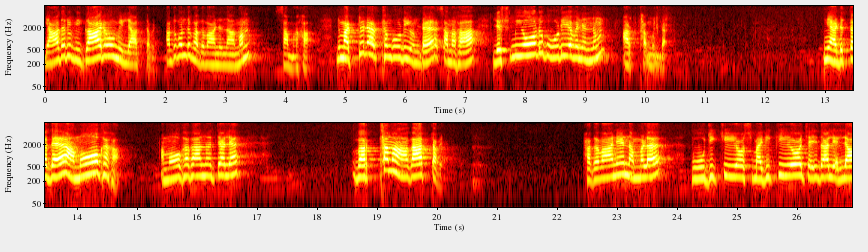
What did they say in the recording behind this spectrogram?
യാതൊരു വികാരവുമില്ലാത്തവൻ. അതുകൊണ്ട് ഭഗവാന് നാമം സമഹ. ഇനി മറ്റൊരർത്ഥം കൂടിയുണ്ട് സമഹ. ലക്ഷ്മിയോടുകൂടിയവനെന്നും അർത്ഥമുണ്ട്. ഇനി അടുത്തത് അമോഘ അമോഘ എന്ന് വെച്ചാൽ വ്യർത്ഥമാകാത്തവൻ ഭഗവാനെ നമ്മൾ പൂജിക്കുകയോ സ്മരിക്കുകയോ ചെയ്താൽ എല്ലാ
